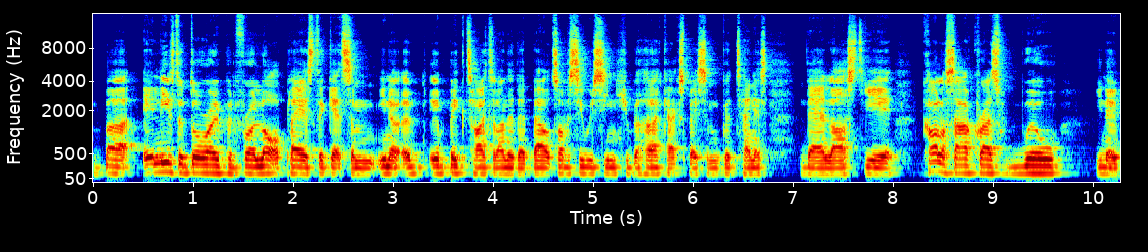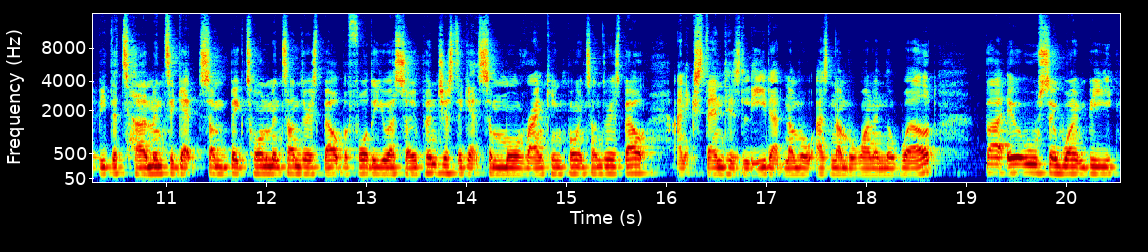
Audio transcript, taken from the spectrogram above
but it leaves the door open for a lot of players to get some, you know, a, a big title under their belts. Obviously, we've seen Hubert Hurkacz play some good tennis there last year. Carlos Alcaraz will you know, be determined to get some big tournaments under his belt before the US Open, just to get some more ranking points under his belt and extend his lead at number as number one in the world. But it also won't be,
